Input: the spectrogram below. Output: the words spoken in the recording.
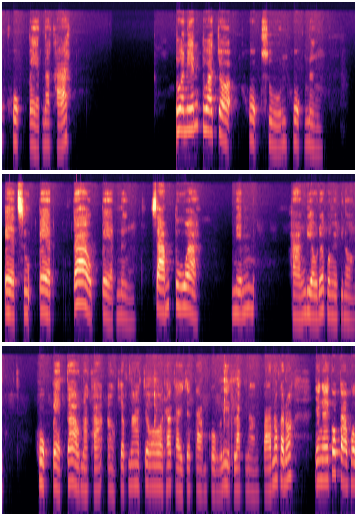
กหกแปดนะคะ ตัวเน้นตัวเจาะหกศูนย์หกหนึ่งแปดศูแปดเก้าแปดหนึ่งสามตัว เน้นหางเดียวเด้อพ่อแม่พี่น้องหกแปดเก้านะคะเอาแคปหน้าจอถ้าใครจะตามของเลขรับนางฟ้าเนาะค่ะเนาะยังไงก็กราบขอ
